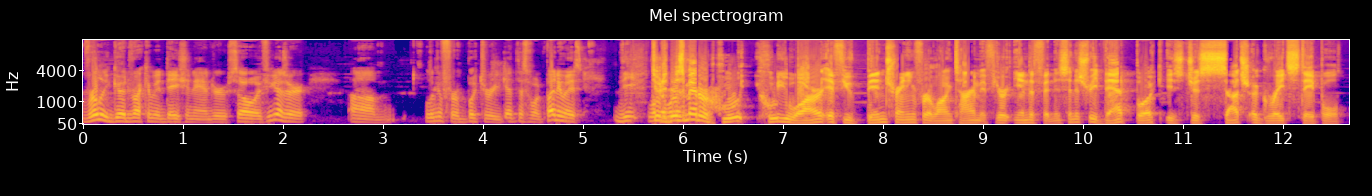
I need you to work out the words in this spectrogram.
really good recommendation, Andrew. So if you guys are um, looking for a book to read, get this one. But anyways, the Dude, it doesn't matter who who you are. If you've been training for a long time, if you're in the fitness industry, that book is just such a great staple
